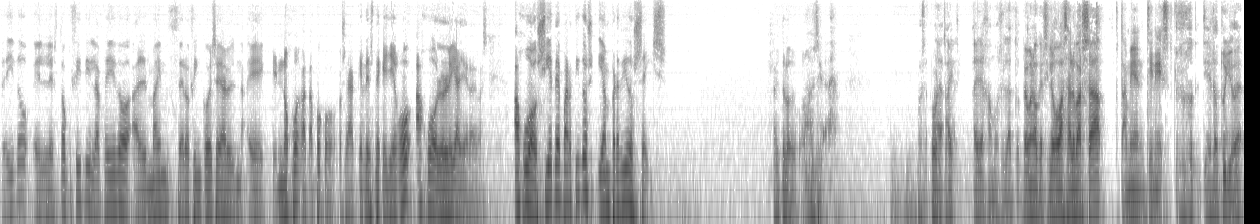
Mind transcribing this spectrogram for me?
cedido, el Stock City le ha cedido al Mind 05 ese al- eh, que no juega tampoco. O sea que desde que llegó ha jugado, lo leí ayer además, ha jugado siete partidos y han perdido seis. Ahí te lo digo, o sea. Pues ahí, ahí dejamos el dato pero bueno que si luego vas al Barça pues también tienes lo, tienes lo tuyo eh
